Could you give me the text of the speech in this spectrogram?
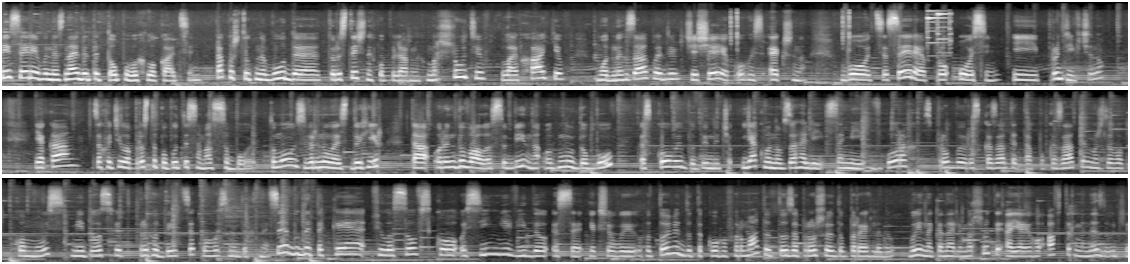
цій серії ви не знайдете топових локацій. Також тут не буде туристичних популярних маршрутів, лайфхаків, модних закладів чи ще якогось екшена. Бо ця серія про осінь і про дівчину, яка захотіла просто побути сама з собою. Тому звернулась до гір та орендувала собі на одну добу казковий будиночок. Як воно взагалі самі в горах, спробую розказати та показати. Можливо, комусь мій досвід пригодиться, когось надихне. Це буде таке філософсько-осіннє відео есе. Якщо ви готові до такого формату, то запрошую до перегляду. Ви на каналі Маршрути, а я його автор. Мене звуть.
